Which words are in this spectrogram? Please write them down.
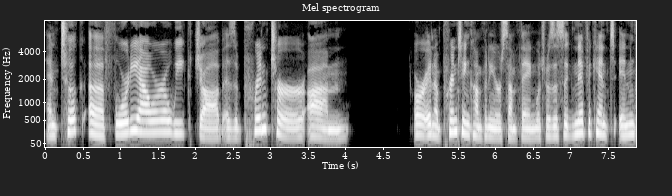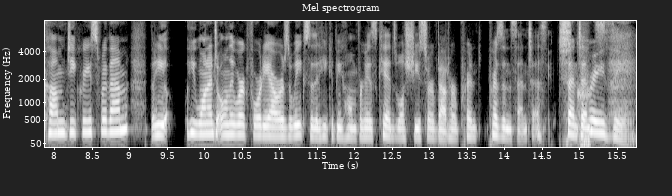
and took a 40 hour a week job as a printer um, or in a printing company or something, which was a significant income decrease for them. But he he wanted to only work 40 hours a week so that he could be home for his kids while she served out her print, prison sentence. sentence. Crazy.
